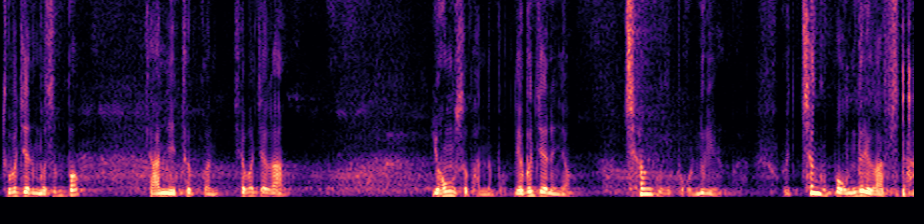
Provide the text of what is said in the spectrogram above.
두 번째는 무슨 복? 자녀 특권. 세 번째가 용서 받는 복. 네 번째는요, 천국의 복을 누리는 거예요. 우리 천국 복을 누리고 갑시다.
